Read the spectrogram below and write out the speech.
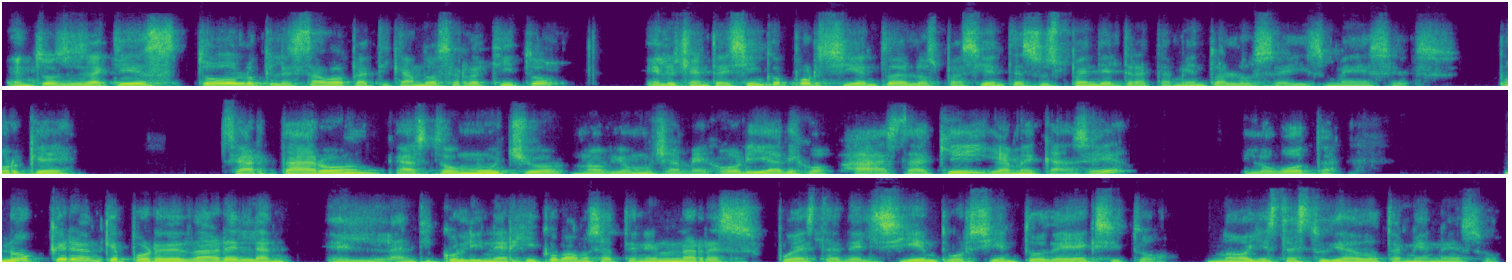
Entonces, aquí es todo lo que les estaba platicando hace ratito. El 85% de los pacientes suspende el tratamiento a los seis meses. ¿Por qué? Se hartaron, gastó mucho, no vio mucha mejoría, dijo, hasta aquí ya me cansé y lo bota. No crean que por dar el, el anticolinérgico vamos a tener una respuesta del 100% de éxito. No, ya está estudiado también eso.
